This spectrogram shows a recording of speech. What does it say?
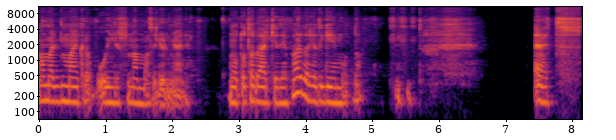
Normal bir Minecraft oyuncusundan bahsediyorum yani. Modda tabi herkes yapar da ya da game modda. evet.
